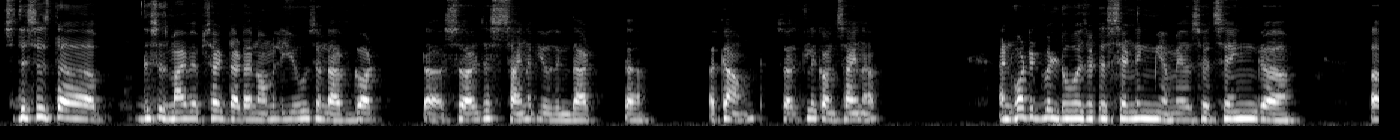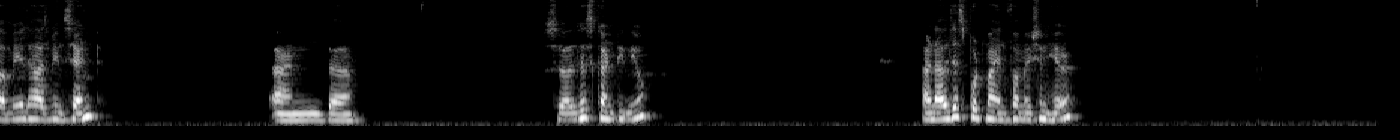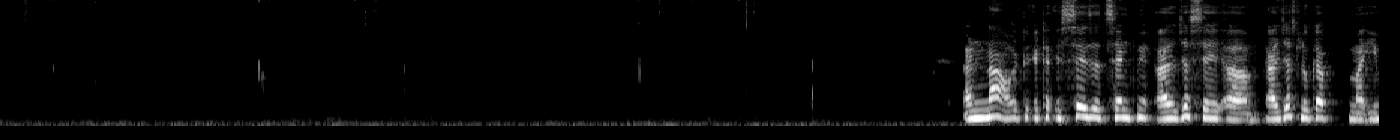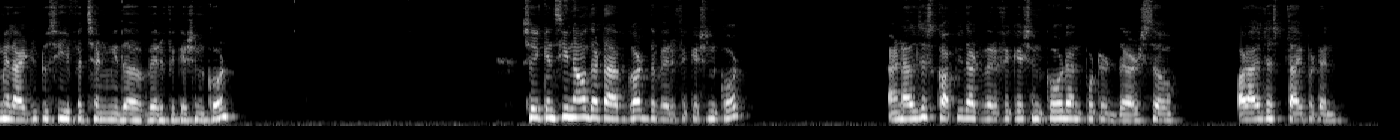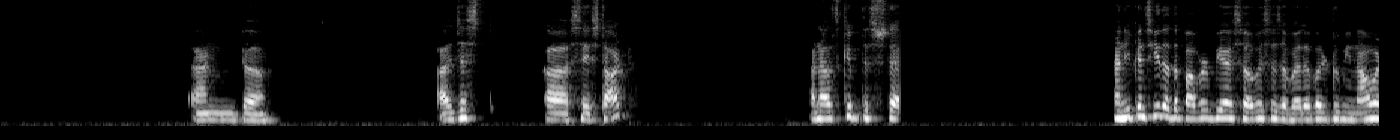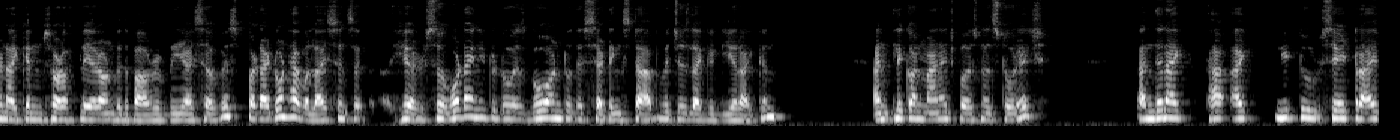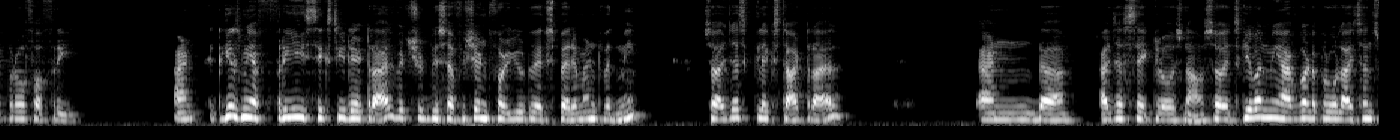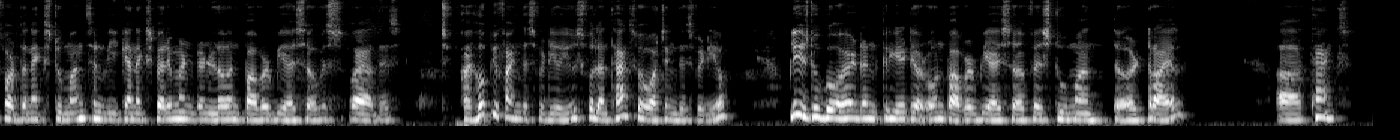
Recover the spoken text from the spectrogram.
So this is the this is my website that I normally use and I've got uh, so I'll just sign up using that uh, account. So I'll click on sign up. And what it will do is it is sending me a mail. So it's saying uh, a mail has been sent. And uh, so I'll just continue. And I'll just put my information here and now it, it, it, says it sent me i'll just say uh, i'll just look up my email id to see if it sent me the verification code. So you can see now that i've got the verification code. And i'll just copy that verification code and put it there. So or i'll just type it in. And uh, i'll just uh, say start. And i'll skip this step and you can see that the Power BI service is available to me now and I can sort of play around with the Power BI service, but I don't have a license uh, here. So what I need to do is go onto this settings tab, which is like a gear icon and click on manage personal storage. And then I, I need to say try pro for free. And it gives me a free 60 day trial, which should be sufficient for you to experiment with me. So I'll just click start trial and uh, I'll just say close now. So it's given me, I've got a pro license for the next two months and we can experiment and learn Power BI service via this. I hope you find this video useful and thanks for watching this video. Please do go ahead and create your own Power BI Service two month uh, trial. Uh, thanks.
